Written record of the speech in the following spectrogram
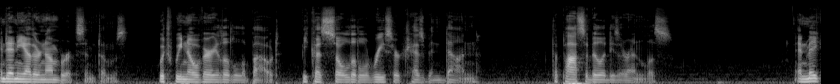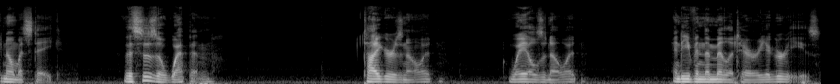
and any other number of symptoms, which we know very little about because so little research has been done. The possibilities are endless. And make no mistake, this is a weapon. Tigers know it, whales know it, and even the military agrees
